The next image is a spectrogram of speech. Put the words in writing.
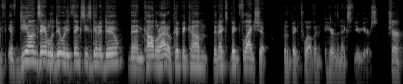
if if Deion's able to do what he thinks he's going to do, then Colorado could become the next big flagship for the Big Twelve in here in the next few years. Sure.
